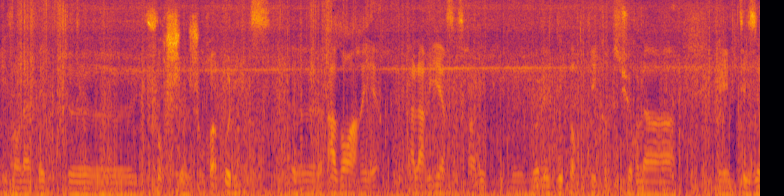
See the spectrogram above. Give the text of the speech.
Ils vont la mettre euh, une fourche, je crois, Olyx, euh, avant-arrière. À l'arrière, ce sera avec une molette déportée comme sur la MT-09, etc.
